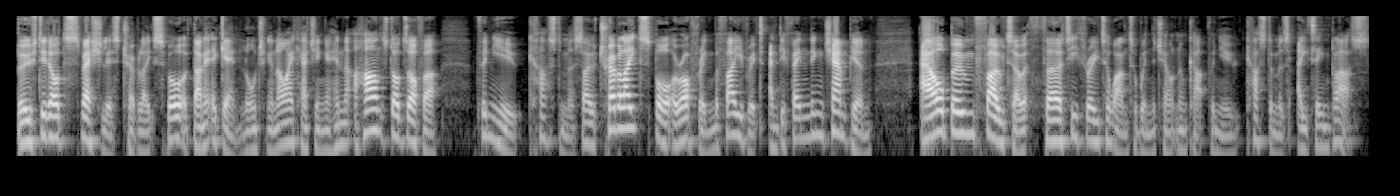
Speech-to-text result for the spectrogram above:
Boosted odds specialist Treble Eight Sport have done it again, launching an eye-catching enhanced odds offer for new customers. So Treble Eight Sport are offering the favourite and defending champion Al Boum Photo at 33 to 1 to win the Cheltenham Cup for new customers 18 plus.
